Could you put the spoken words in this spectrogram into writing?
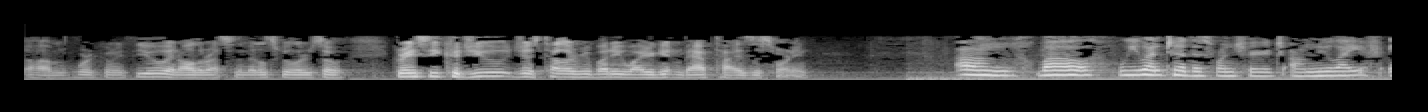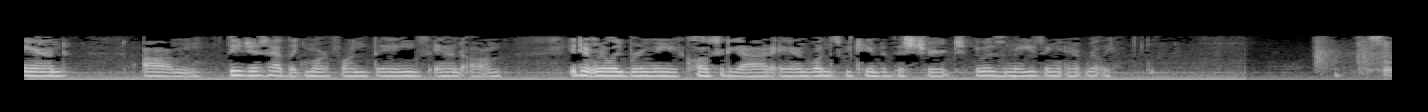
um, working with you and all the rest of the middle schoolers. So, Gracie, could you just tell everybody why you're getting baptized this morning? Um, well, we went to this one church, um, New Life, and um, they just had like more fun things, and um, it didn't really bring me closer to God. And once we came to this church, it was amazing, and it really. So,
